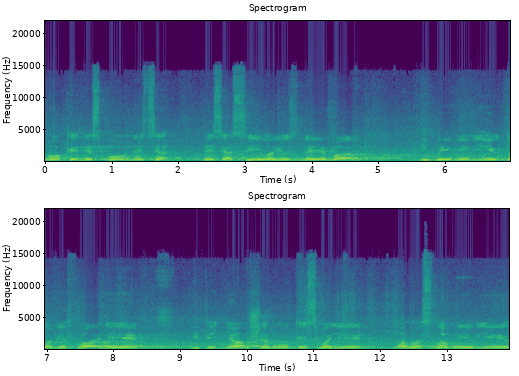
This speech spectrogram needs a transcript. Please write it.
доки не сповниться силою з неба, і вивів їх до Віфанії, і піднявши руки свої, благословив їх,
